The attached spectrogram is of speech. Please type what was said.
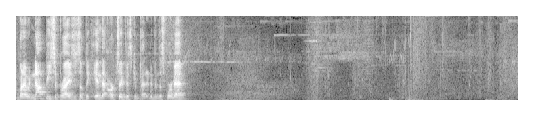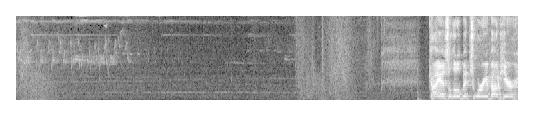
but I would not be surprised if something in that archetype is competitive in this format. Kaya's a little bit to worry about here.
